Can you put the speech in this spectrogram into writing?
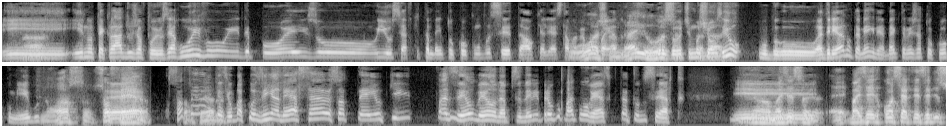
e, ah. e no teclado já foi o Zé Ruivo e depois o Youssef, que também tocou com você, tal, que aliás estava me acompanhando André nos últimos shows. E o, o, o Adriano também, Guilherme também já tocou comigo. Nossa, só é, fera. Só, só fera. fera. Quer dizer, uma cozinha dessa eu só tenho que fazer o meu, né? Não preciso nem me preocupar com o resto, que tá tudo certo. E... Não, mas isso, é, mas ele, com certeza eles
